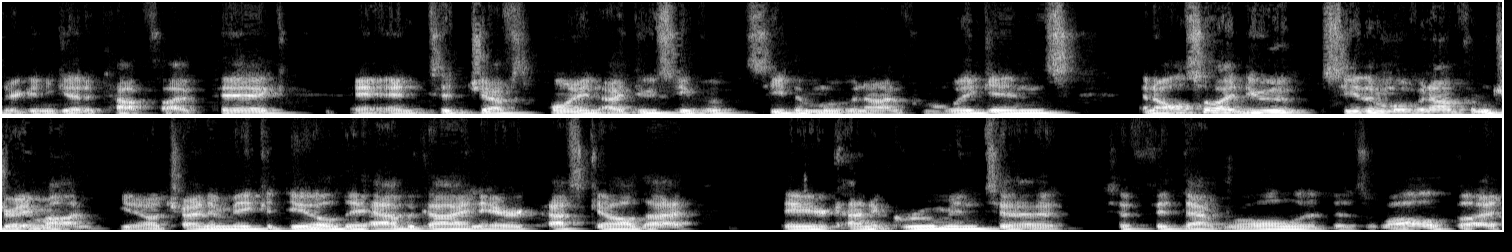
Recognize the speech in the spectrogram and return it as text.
They're going to get a top five pick. And, to Jeff's point, I do see see them moving on from Wiggins. And also, I do see them moving on from Draymond. You know, trying to make a deal. They have a guy in Eric Paschall that they are kind of grooming to to fit that role as well. But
